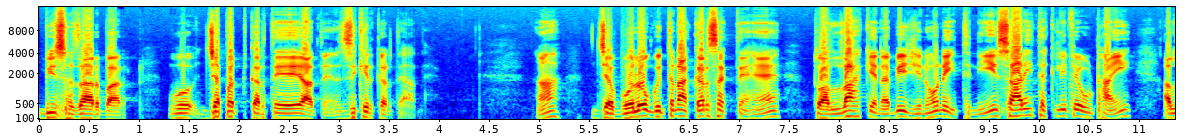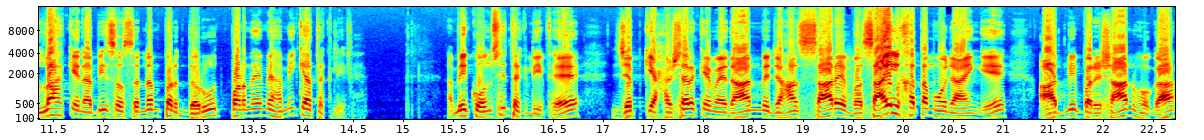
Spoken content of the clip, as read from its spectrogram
बीस हज़ार बार वो जपत करते आते हैं, ज़िक्र करते आते हैं। हाँ? जब वो लोग इतना कर सकते हैं तो अल्लाह के नबी जिन्होंने इतनी सारी तकलीफ़ें उठाई, अल्लाह के नबी वसल्लम पर दरूद पढ़ने में हमें क्या तकलीफ़ है? हमें कौन सी तकलीफ़ है? जबकि हशर के मैदान में जहाँ सारे वसाइल ख़त्म हो जाएँगे, आदमी परेशान होगा,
